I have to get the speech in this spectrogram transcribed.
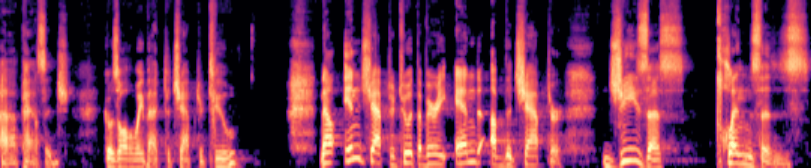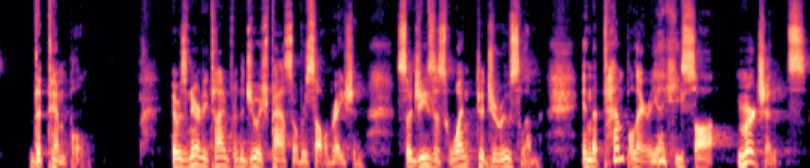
uh, passage goes all the way back to chapter 2. Now, in chapter 2, at the very end of the chapter, Jesus cleanses the temple. It was nearly time for the Jewish Passover celebration. So Jesus went to Jerusalem. In the temple area, he saw merchants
